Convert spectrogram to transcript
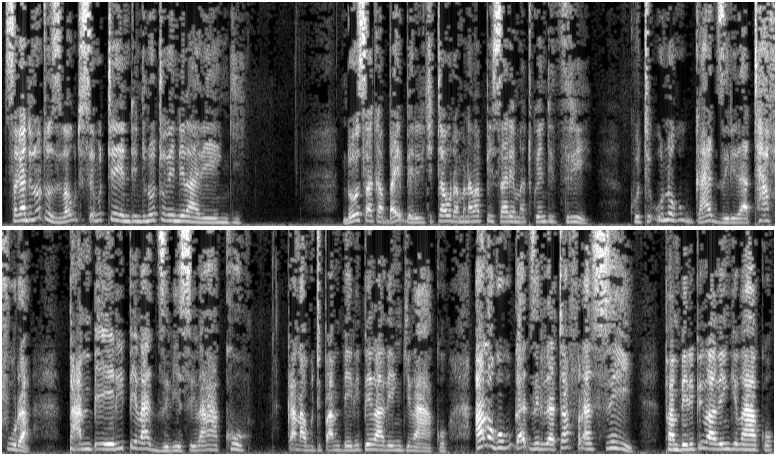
Saka ndinotoziva kuti semutendi ndinotove nevavengi. Ndosaka bhaibheri richitaura muna mapisarema 23 kuti unokugadzirira tafura pamberi pevadzivisi vako kana kuti pamberi pevavengi vako. Anogokugadzirira tafura sei pamberi pevavengi vako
